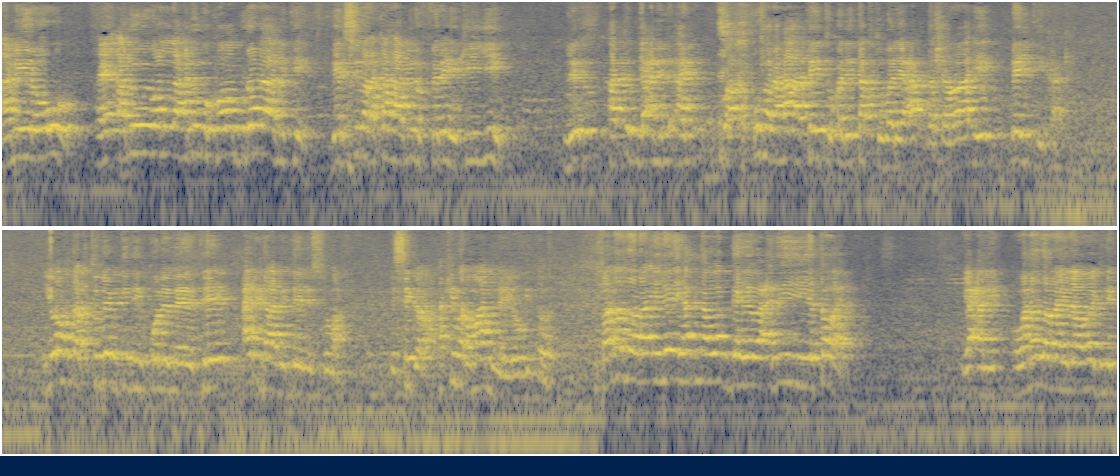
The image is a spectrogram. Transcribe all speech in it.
أميره أنو والله أنو مكوا برا متى قرسي مركها من فريه كي يعني كفرها أتيتك لتكتب لي عقد شراء بيتك. يوم تكتب لي كل ميتة أنا دامتين السماء السيجارة أكيد ما من يوم فنظر إليها أن وجه وعدي يتوه يعني ونظر إلى وجه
